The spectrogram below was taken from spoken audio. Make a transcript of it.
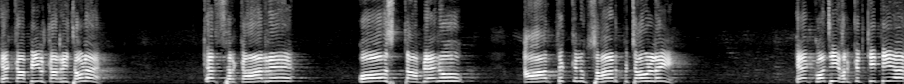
ਇੱਕ ਅਪੀਲ ਕਰਨੀ ਚਾਹੁੰਦਾ ਕਿ ਸਰਕਾਰ ਨੇ ਉਸ ਢਾਬੇ ਨੂੰ ਆਰਥਿਕ ਨੁਕਸਾਨ ਪਹੁੰਚਾਉਣ ਲਈ ਇਹ ਕੋਝੀ ਹਰਕਤ ਕੀਤੀ ਹੈ।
